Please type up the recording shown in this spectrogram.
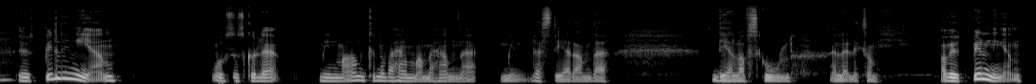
mm. utbildningen igen. Och så skulle min man kunna vara hemma med henne min resterande del av skol, eller liksom av utbildningen.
